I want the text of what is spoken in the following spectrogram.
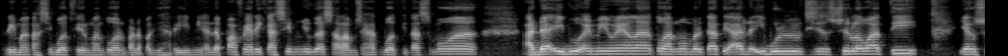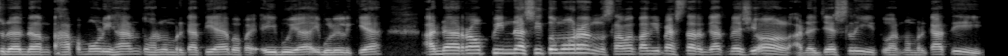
Terima kasih buat firman Tuhan pada pagi hari ini. Ada Pak Ferry Kasim juga, salam sehat buat kita semua. Ada Ibu Emiwela, Tuhan memberkati. Ada Ibu Sulawati yang sudah dalam tahap pemulihan, Tuhan memberkati ya Bapak Ibu ya, Ibu Lilik ya. Ada Ropinda Sitomorang, selamat pagi Pastor, God bless you all. Ada Jesli, Tuhan memberkati.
